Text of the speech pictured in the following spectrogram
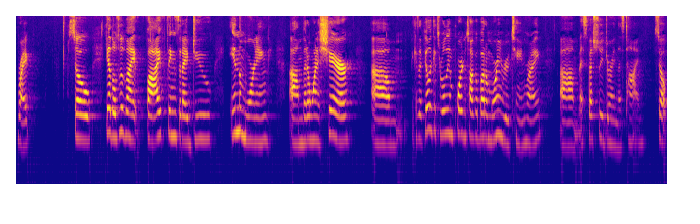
Right. So yeah, those are my five things that I do in the morning um, that I want to share um, because I feel like it's really important to talk about a morning routine, right? Um, especially during this time. So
